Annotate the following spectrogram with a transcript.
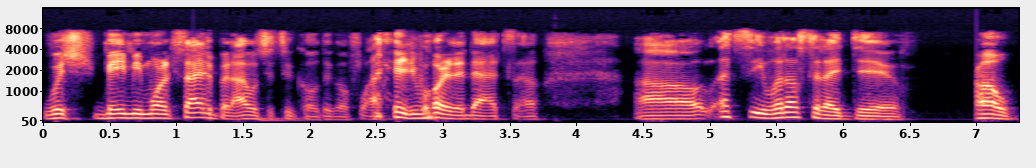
which made me more excited, but I was just too cold to go fly any more than that. So, uh, let's see, what else did I do? Oh,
